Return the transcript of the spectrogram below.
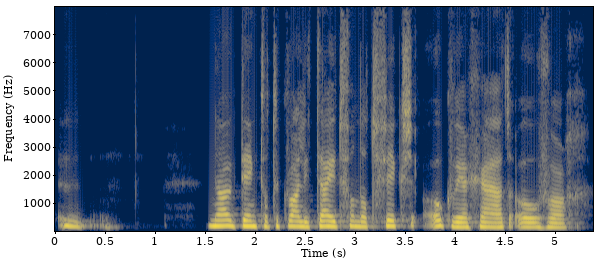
Uh, nou, ik denk dat de kwaliteit van dat fix ook weer gaat over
